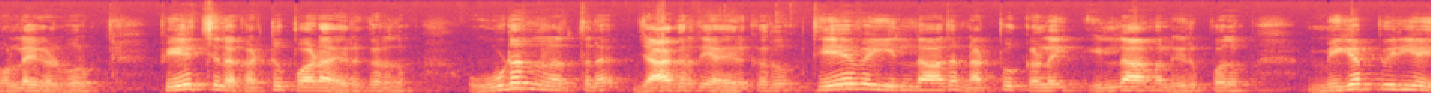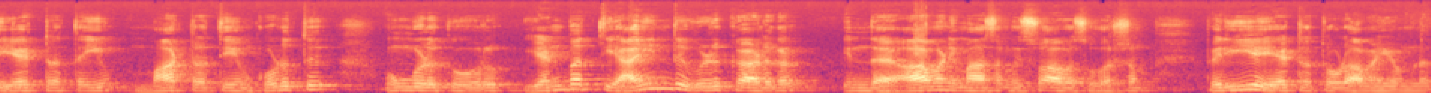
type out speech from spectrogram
தொல்லைகள் வரும். பேச்சில் கட்டுப்பாடாக இருக்கிறதும் உடல் நலத்தில் ஜாக்கிரதையாக இருக்கிறதும் தேவையில்லாத நட்புகளை இல்லாமல் இருப்பதும் மிகப்பெரிய ஏற்றத்தையும் மாற்றத்தையும் கொடுத்து உங்களுக்கு ஒரு எண்பத்தி ஐந்து விழுக்காடுகள் இந்த ஆவணி மாதம் விஸ்வாவசு வருஷம் பெரிய ஏற்றத்தோடு அமையும்னு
